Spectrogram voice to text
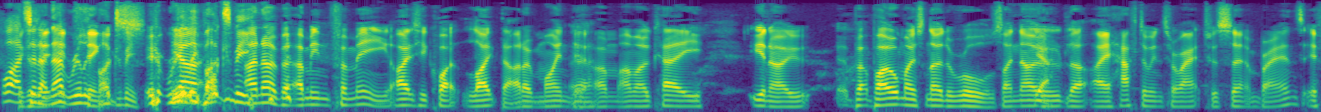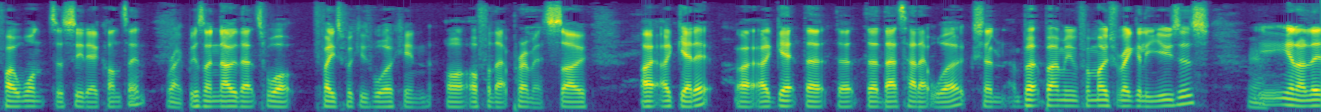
Well, that's it, and that really bugs me. It really Yeah, bugs me. I know, but I mean, for me, I actually quite like that. I don't mind it. I'm I'm okay, you know. But, but I almost know the rules. I know Yeah. that I have to interact with certain brands if I want to see their content, Right. because I know that's what Facebook is working o- off of that premise. So I, I get it. I, I get that, that, that that's how that works. And but but I mean, for most regular users, Yeah. you know, they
